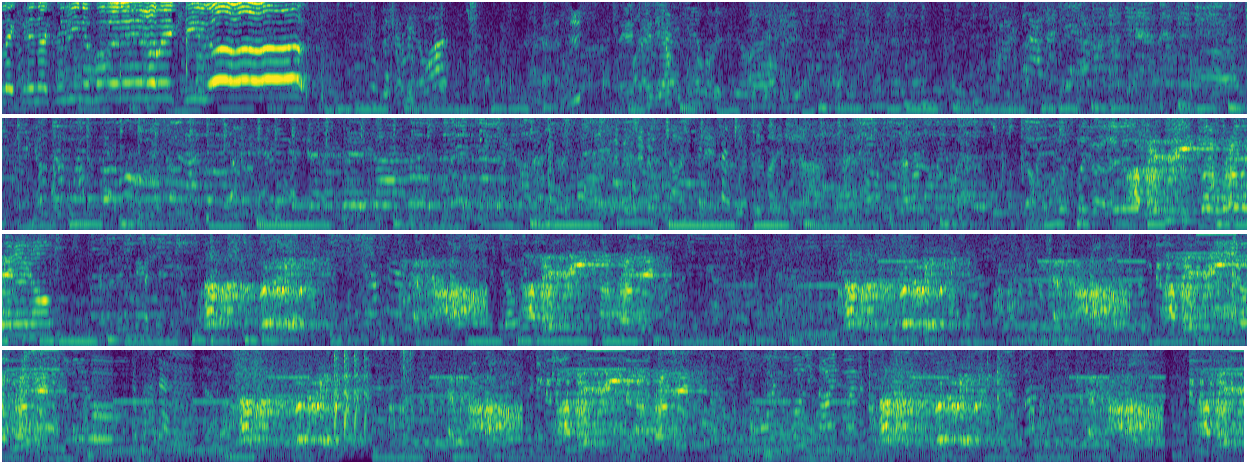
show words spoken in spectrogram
lek mir nach zevine vor en ere we kilo eh. There you go. angle. The parachute. Thank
